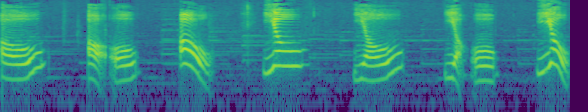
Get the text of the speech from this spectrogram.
哦哦哦，悠游有又，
